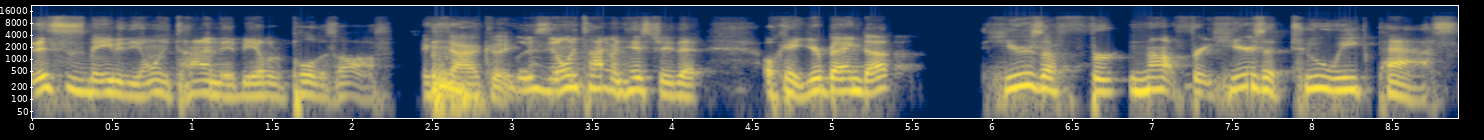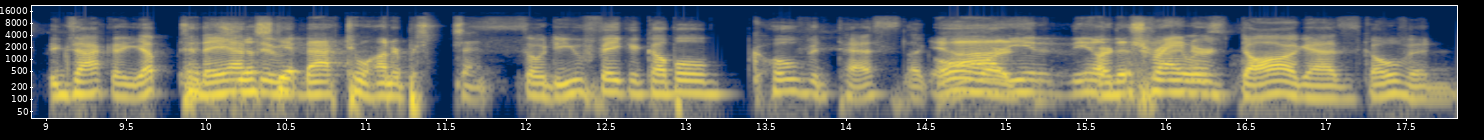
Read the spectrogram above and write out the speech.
this is maybe the only time they'd be able to pull this off. exactly. This is the only time in history that okay, you're banged up. Here's a for not for here's a two week pass Exactly. Yep. to And they have just to get back to 100. percent So do you fake a couple COVID tests? Like, Yeah, oh, our, you, you know, our trainer's was- dog has COVID.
